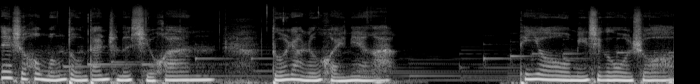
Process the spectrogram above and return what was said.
那时候懵懂单纯的喜欢，多让人怀念啊！听友明熙跟我说，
